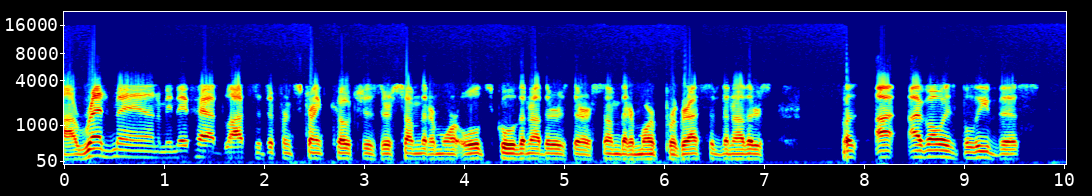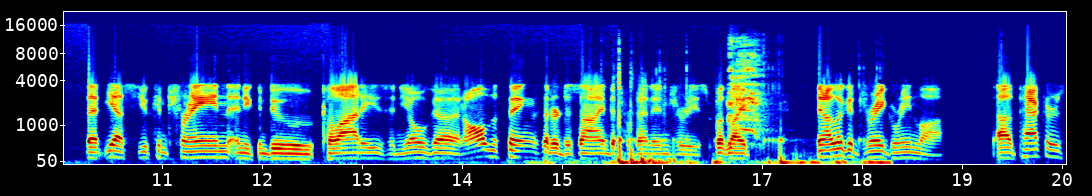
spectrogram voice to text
uh, Redman, I mean, they've had lots of different strength coaches. There's some that are more old school than others. There are some that are more progressive than others. But I, I've always believed this that yes, you can train and you can do Pilates and yoga and all the things that are designed to prevent injuries. But like, you know, I look at Dre Greenlaw. Uh, Packers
